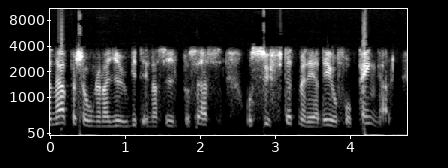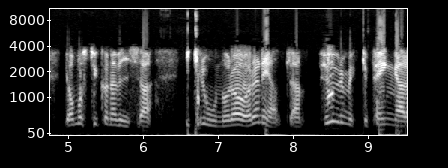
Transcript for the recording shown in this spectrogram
den här personen har ljugit i en asylprocess och syftet med det, det är att få pengar. Jag måste ju kunna visa i kronor och ören egentligen hur mycket pengar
